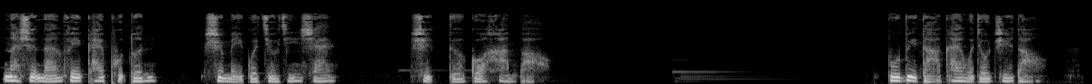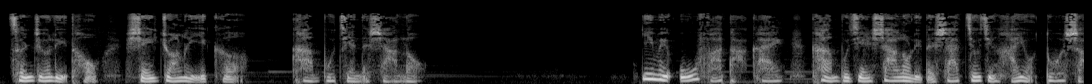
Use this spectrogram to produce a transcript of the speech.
那是南非开普敦，是美国旧金山，是德国汉堡。不必打开，我就知道，存折里头谁装了一个看不见的沙漏。因为无法打开，看不见沙漏里的沙究竟还有多少，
